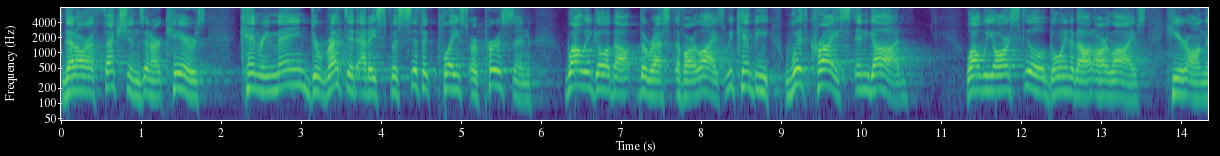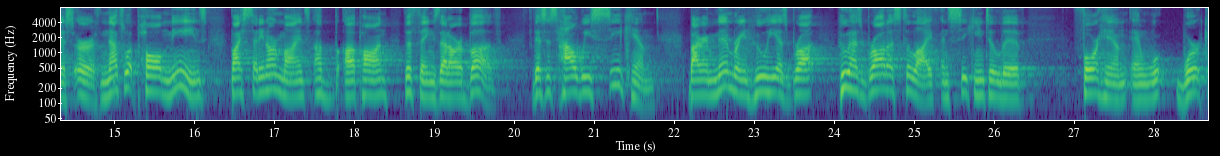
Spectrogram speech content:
that our affections and our cares can remain directed at a specific place or person while we go about the rest of our lives. We can be with Christ in God while we are still going about our lives here on this earth. And that's what Paul means by setting our minds up upon the things that are above. This is how we seek him by remembering who he has brought who has brought us to life and seeking to live for him and work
